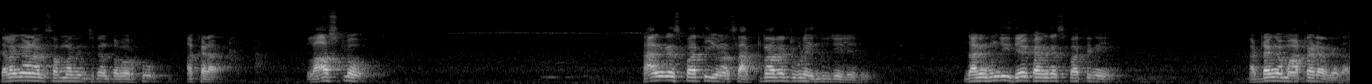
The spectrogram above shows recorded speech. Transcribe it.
తెలంగాణకు సంబంధించినంత వరకు అక్కడ లాస్ట్లో కాంగ్రెస్ పార్టీ అసలు అక్నారెడ్డి కూడా ఎందుకు చేయలేదు? దానికి ముందు ఇదే కాంగ్రెస్ పార్టీని అడ్డంగా మాట్లాడారు కదా.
